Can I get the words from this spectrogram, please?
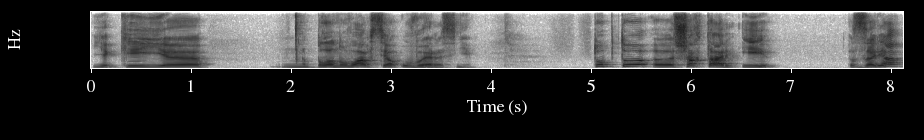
який е, планувався у вересні. Тобто е, Шахтар і Заря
